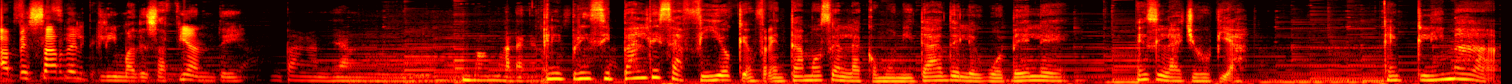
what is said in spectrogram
a pesar del clima desafiante. El principal desafío que enfrentamos en la comunidad de Lewobele es la lluvia. El clima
